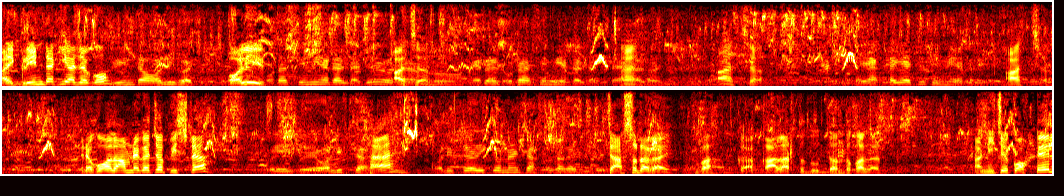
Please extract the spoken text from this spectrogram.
আর এই গ্রিনটা কি আছে গো? গ্রিনটা অলিভ আছে। অলিভ ওটা সেমি অ্যাডাল্ট আছে আচ্ছা। অ্যাডাল্ট ওটা সেমি অ্যাডাল্ট আছে হ্যাঁ। আচ্ছা। এই একটাই আছে সেমি অ্যাডাল্ট আচ্ছা। এটা কত দাম রেখেছো পিসটা ওই অলিভটা হ্যাঁ। চারশো টাকায় বাহ কালার তো দুর্দান্ত কালার। আর নিচে ককটেল?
